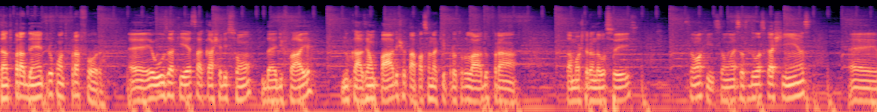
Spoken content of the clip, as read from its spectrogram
tanto para dentro quanto para fora. É, eu uso aqui essa caixa de som da Edifier, no caso é um par, deixa eu estar tá passando aqui para outro lado para tá mostrando a vocês. São aqui, são essas duas caixinhas. É,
